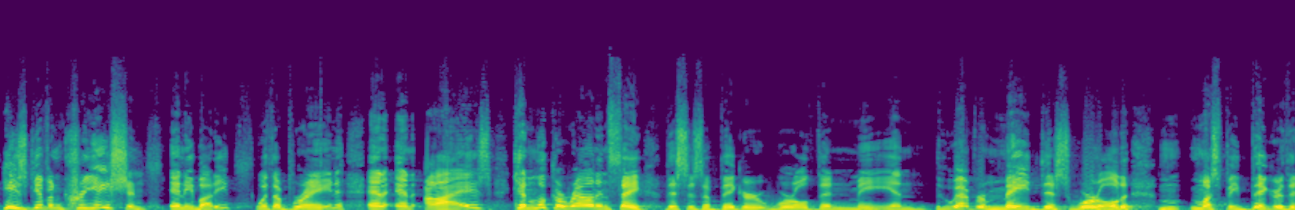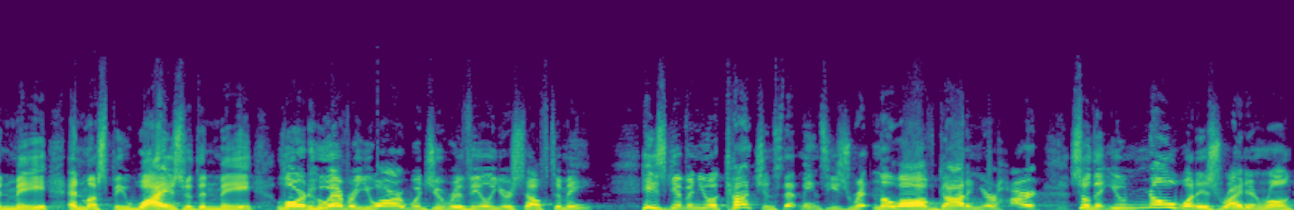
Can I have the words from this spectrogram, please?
He's given creation. Anybody with a brain and, and eyes can look around and say, This is a bigger world than me, and whoever made this world m- must be bigger than me and must be wiser than me. Lord, whoever you are, would you reveal yourself to me? He's given you a conscience. That means He's written the law of God in your heart so that you know what is right and wrong.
